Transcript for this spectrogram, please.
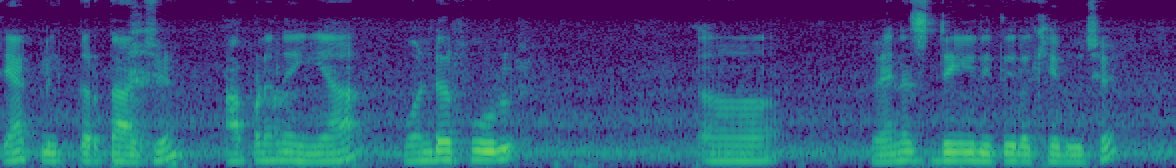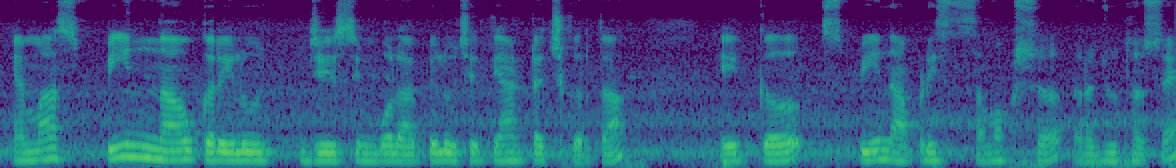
ત્યાં ક્લિક કરતાં જ આપણને અહીંયા વન્ડરફુલ વેનસડે રીતે લખેલું છે. એમાં સ્પિન નાવ કરેલું જે સિમ્બોલ આપેલું છે, ત્યાં ટચ કરતાં એક સ્પિન આપણી સમક્ષ રજૂ થશે.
